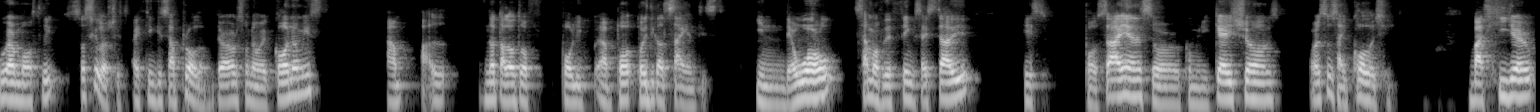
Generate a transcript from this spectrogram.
We are mostly sociologists. I think it's a problem. There are also no economists, um, not a lot of poli- uh, po- political scientists in the world. Some of the things I study is pol science or communications, or also psychology. But here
